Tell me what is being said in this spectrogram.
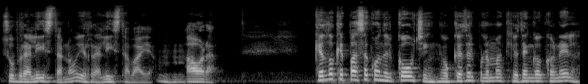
Surrealista, ¿no? Irrealista, vaya. Ahora, ¿qué es lo que pasa con el coaching o qué es el problema que yo tengo con él?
